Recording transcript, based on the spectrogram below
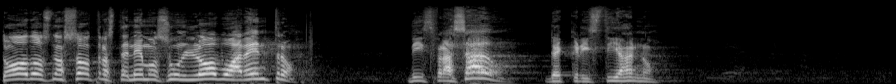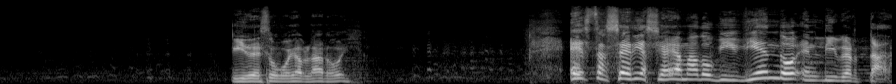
Todos nosotros tenemos un lobo adentro, disfrazado de cristiano. Y de eso voy a hablar hoy. Esta serie se ha llamado Viviendo en Libertad.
